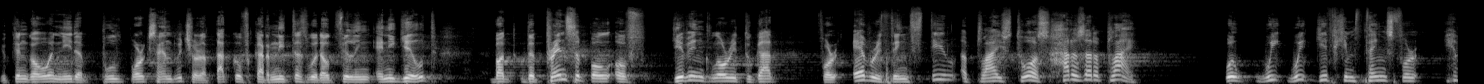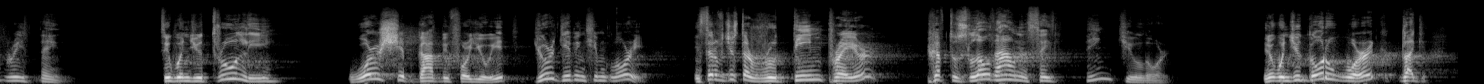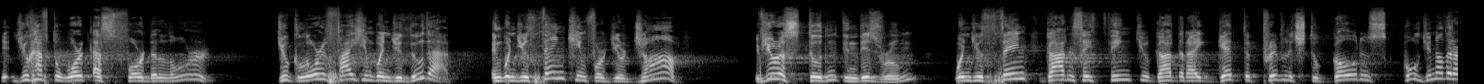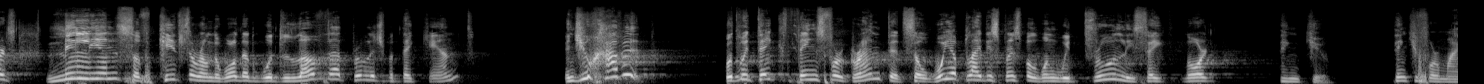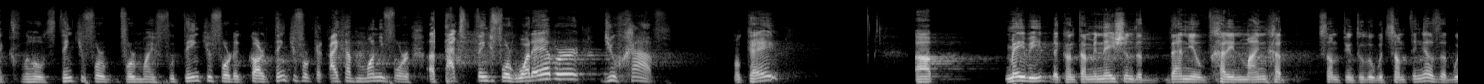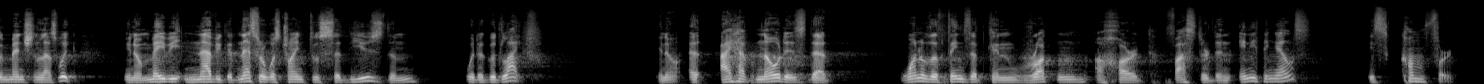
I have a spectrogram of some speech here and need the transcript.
You can go and eat a pulled pork sandwich or a taco of carnitas without feeling any guilt. But the principle of giving glory to God for everything still applies to us. How does that apply? Well, we, we give Him thanks for everything. See, when you truly worship God before you eat, you're giving Him glory. Instead of just a routine prayer, you have to slow down and say, Thank you, Lord. You know, when you go to work, like you have to work as for the Lord. You glorify Him when you do that. And when you thank Him for your job. If you're a student in this room, when you thank God and say, Thank you, God, that I get the privilege to go to school. You know, there are millions of kids around the world that would love that privilege, but they can't. And you have it. But we take things for granted. So we apply this principle when we truly say, Lord, thank you. Thank you for my clothes. Thank you for, for my food. Thank you for the car. Thank you for, I have money for a tax. Thank you for whatever you have. Okay? Uh, maybe the contamination that Daniel had in mind had something to do with something else that we mentioned last week. You know, maybe Nebuchadnezzar was trying to seduce them with a good life. You know, uh, I have noticed that one of the things that can rotten a heart faster than anything else is comfort.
